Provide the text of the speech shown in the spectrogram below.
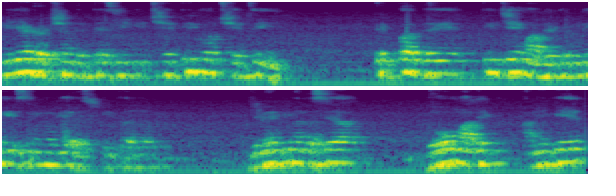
ਕਲੀਅਰ ਡਾਇਰੈਕਸ਼ਨ ਦਿੱਤੇ ਸੀ ਕਿ ਛੇਤੀ ਤੋਂ ਛੇਤੀ ਟਿੱਪਰ ਦੇ ਤੀਜੇ ਮਾਲਕ ਰਣਧੀਰ ਸਿੰਘ ਨੂੰ ਵੀ ਅਰੈਸਟ ਕੀਤਾ ਜਾਵੇ। ਜਿਵੇਂ ਕਿ ਮੈਂ ਦੱਸਿਆ, ਦੋ ਮਾਲਕ ਅਨਿਕੇਤ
